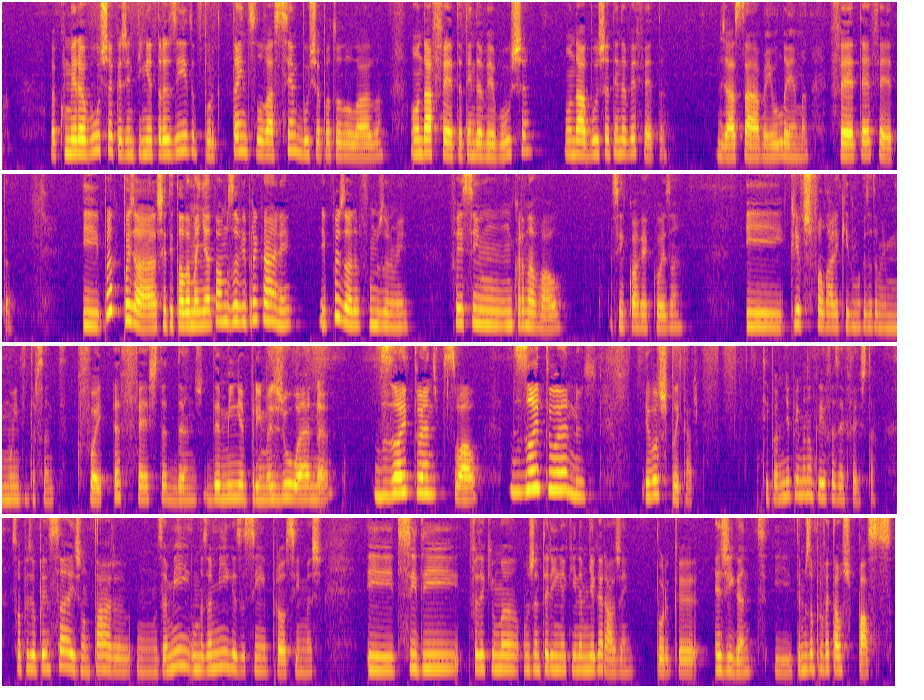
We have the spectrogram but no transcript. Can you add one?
a comer a bucha que a gente tinha trazido, porque tem de se levar sempre bucha para todo o lado. Onde há feta tem de haver bucha, onde há bucha tem de haver feta. Já sabem o lema feta é feta. E pronto, depois já às sete e tal da manhã estávamos a vir para cá, né? E depois, olha, fomos dormir. Foi assim um, um carnaval, assim qualquer coisa. E queria-vos falar aqui de uma coisa também muito interessante, que foi a festa de anos da minha prima Joana. 18 anos, pessoal. 18 anos! Eu vou-vos explicar. Tipo, a minha prima não queria fazer festa. Só depois eu pensei juntar uns ami umas amigas assim próximas e decidi fazer aqui uma, um jantarinho aqui na minha garagem, porque é gigante e temos de aproveitar o espaço.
